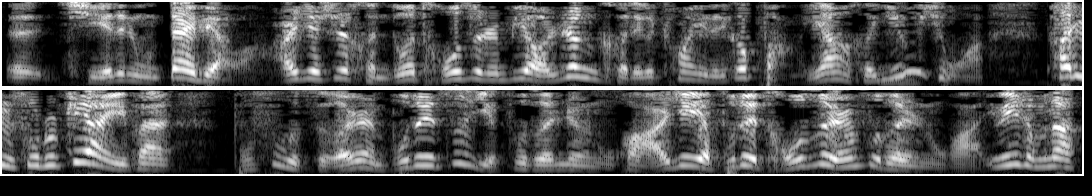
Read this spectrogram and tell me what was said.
呃企业的这种代表啊，而且是很多投资人比较认可的一个创业的一个榜样和英雄啊，他就说出这样一番不负责任、不对自己负责任这种话，而且也不对投资人负责任这种话，因为什么呢？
